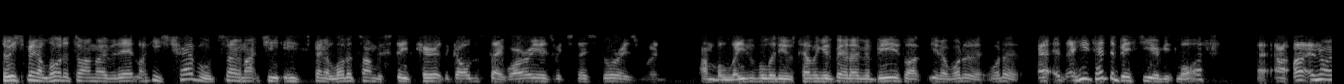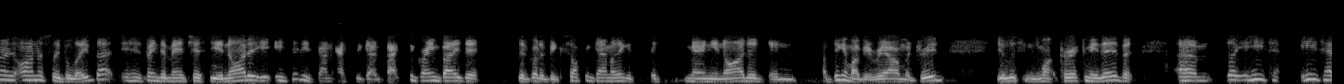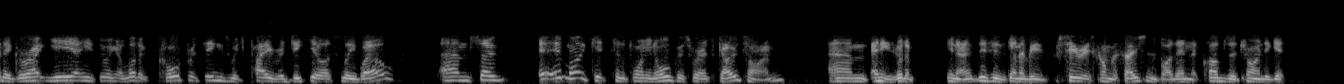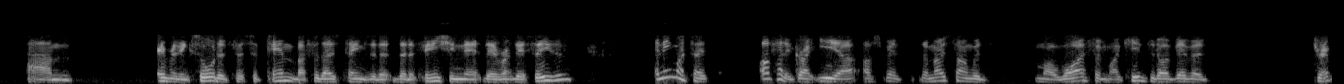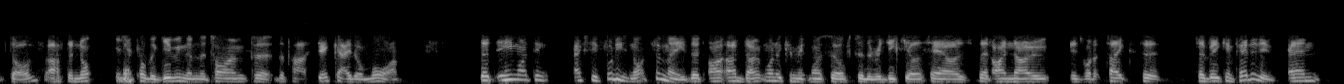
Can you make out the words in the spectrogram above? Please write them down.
So he spent a lot of time over there. Like he's travelled so much. He, he's spent a lot of time with Steve Kerr at the Golden State Warriors, which those stories were unbelievable that he was telling us about over beers. Like you know, what a what a uh, he's had the best year of his life. Uh, I, and I honestly believe that. He's been to Manchester United. He, he said he's going to actually go back to Green Bay. They're, they've got a big soccer game. I think it's, it's Man United, and I think it might be Real Madrid. Your listeners might correct me there, but um, he's he's had a great year. He's doing a lot of corporate things which pay ridiculously well. Um, so it, it, might get to the point in August where it's go time, um, and he's got to, you know, this is going to be serious conversations by then. That clubs are trying to get um, everything sorted for September for those teams that are, that are finishing their, their their seasons. And he might say, "I've had a great year. I've spent the most time with my wife and my kids that I've ever dreamt of after not you know, probably giving them the time for the past decade or more, that he might think, actually, footy's not for me, that I, I don't want to commit myself to the ridiculous hours that I know is what it takes to, to be competitive. And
